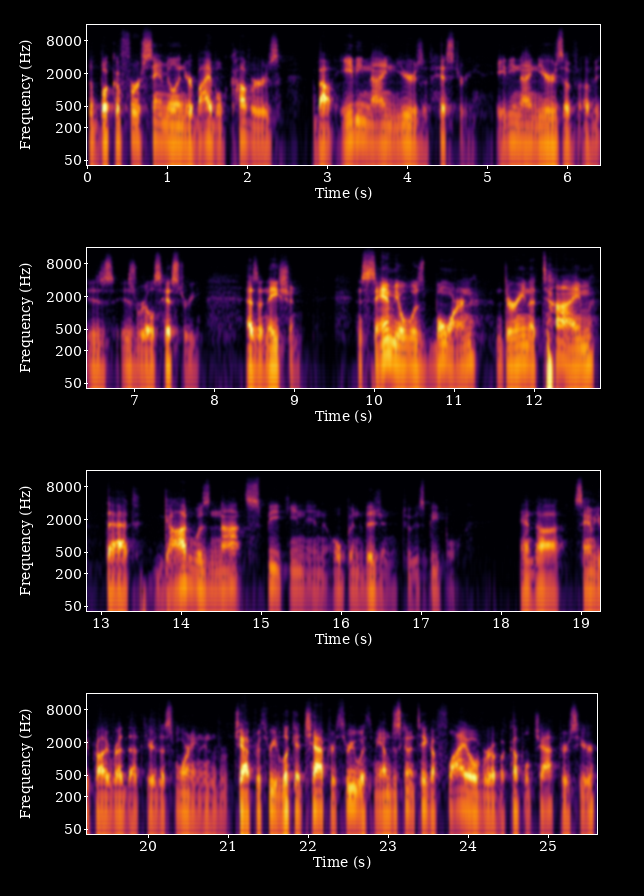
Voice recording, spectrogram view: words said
the book of 1 Samuel in your Bible covers about 89 years of history, 89 years of, of Israel's history as a nation. And Samuel was born during a time that God was not speaking in open vision to his people. And uh, Sam, you probably read that here this morning in chapter 3. Look at chapter 3 with me. I'm just going to take a flyover of a couple chapters here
